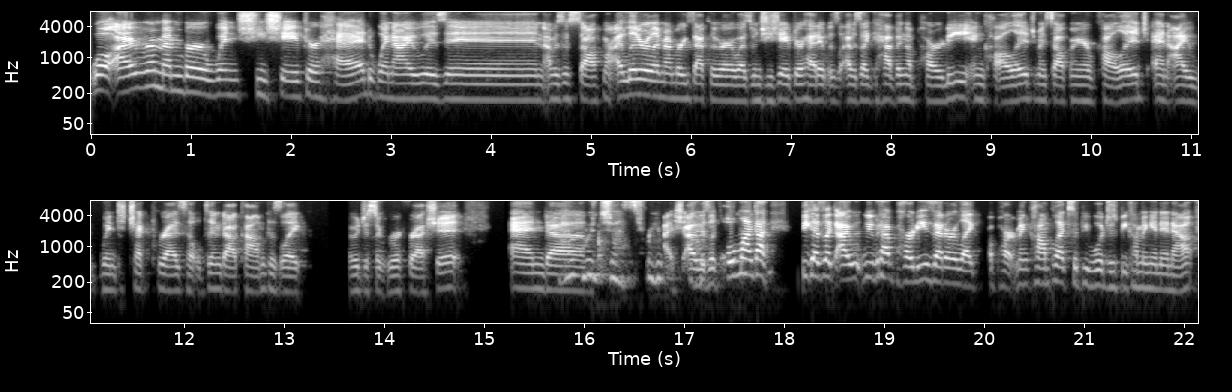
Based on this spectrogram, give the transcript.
Well, I remember when she shaved her head when I was in, I was a sophomore. I literally remember exactly where I was when she shaved her head. It was, I was like having a party in college, my sophomore year of college. And I went to check PerezHilton.com because like I would just like refresh it. And I um, would just re- I, I was like, oh my God. Because like I we would have parties that are like apartment complex. So people would just be coming in and out.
